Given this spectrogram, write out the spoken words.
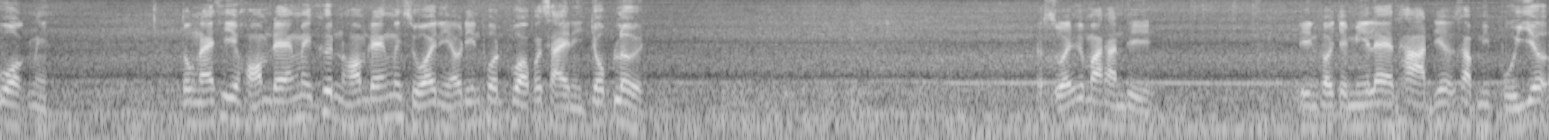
ปลวกนี่ ตรงไหนที่หอมแดงไม่ขึ้นหอมแดงไม่สวยเนี่ยเอาดินพรนปวกไปใส่นี่จบเลยจะสวยขึ้นมาทันที ดินเขาจะมีแร่ธาตุเยอะครับมีปุ๋ยเยอะ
